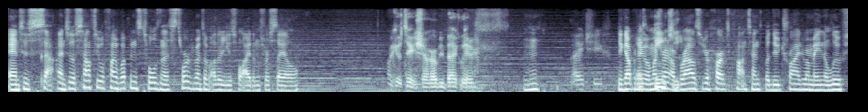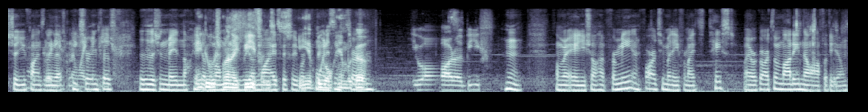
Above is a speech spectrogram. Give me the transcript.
and to sou- and to the south, you will find weapons, tools, and a assortment of other useful items for sale. I'll go take a shower. I'll be back later. Mm-hmm. Hi, Chief. You got protect That's merchant or dinky. Uh, browse your heart's content, but do try to remain aloof should you oh, find something that piques your beef. interest. The decision made in the Hey, heat of do the it smell moment like is usually beef and unwise, especially eat where a big coin is hamburger. concerned. You are a beef. Hmm. Some aid you shall have for me, and far too many for my taste. My regards to Amadi, now off with you.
